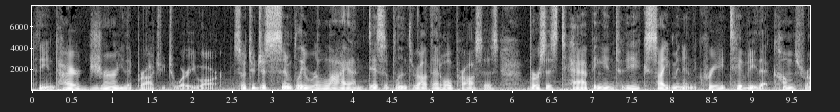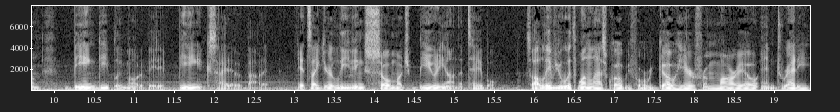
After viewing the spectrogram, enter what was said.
to the entire journey that brought you to where you are. So to just simply rely on discipline throughout that whole process versus tapping into the excitement and the creativity that comes from being deeply motivated, being excited about it. It's like you're leaving so much beauty on the table. So I'll leave you with one last quote before we go here from Mario Andretti.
